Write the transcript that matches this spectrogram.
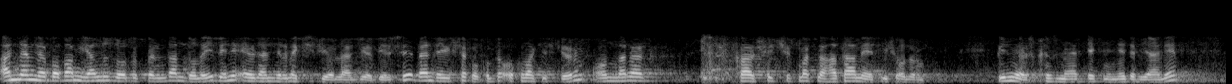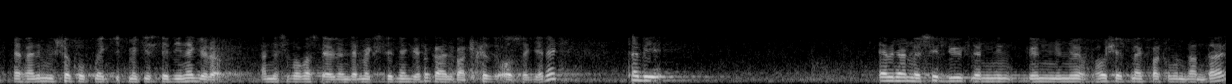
Annem ve babam yalnız olduklarından dolayı beni evlendirmek istiyorlar diyor birisi. Ben de yüksek okulda okumak istiyorum. Onlara karşı çıkmakla hata mı etmiş olurum? Bilmiyoruz kız mı erkek mi nedir yani. Efendim yüksek okula gitmek istediğine göre, annesi babası evlendirmek istediğine göre galiba kız olsa gerek. Tabi evlenmesi büyüklerinin gönlünü hoş etmek bakımından da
